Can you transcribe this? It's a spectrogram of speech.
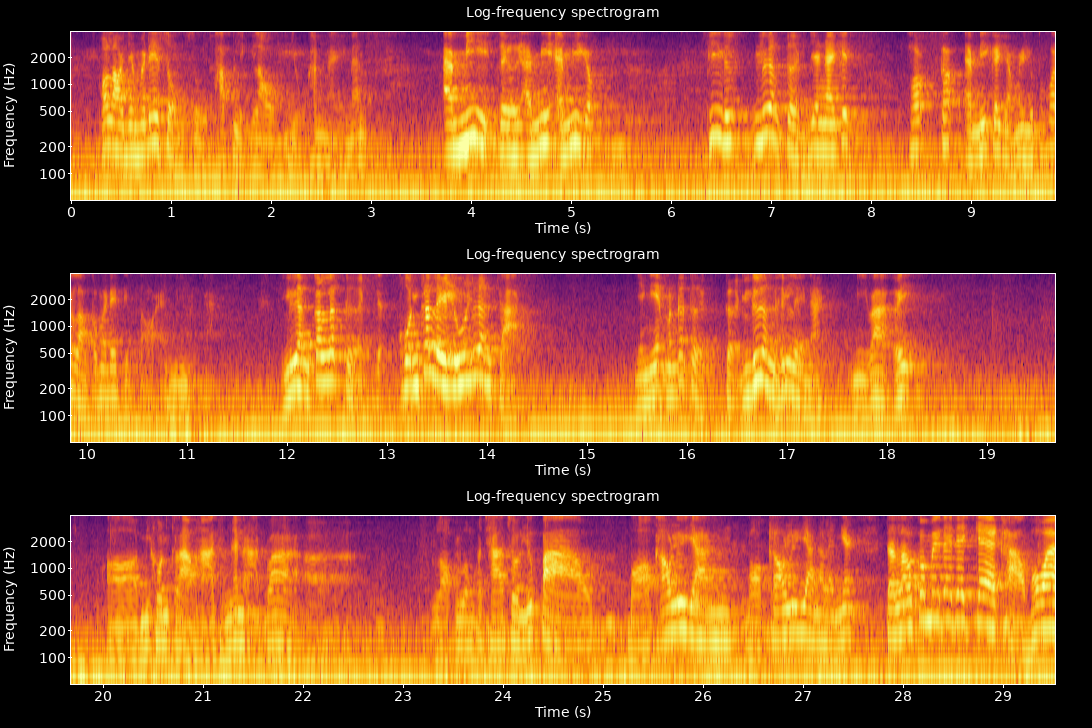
ๆ เพราะเรายังไม่ได้ส่งสู่พับลิกเราอยู่ข้างในนั้นแอมมี่เจอแอมมี่แอมมี่ก็ พี่เรื่องเกิดยังไงก็เพราะก็แอมมี่ก็ยังไม่รู้เพราะว่าเราก็ไม่ได้ติดต่อแอมมี่เหมือนกัน เรื่องก็แล้วเกิดคนก็เลยรู้เรื่องจาก อย่างเงี้ยมันก็เกิดเกิดเรื่องขึ้นเลยนะ มีว่า เอ้ยออมีคนกล่าวหาถึงขนาดว่าหลอกลวงประชาชนหรือเปล่า บอกเขาหรือยังบอกเขาหรือยังอะไรเงี้ยแต่เราก็ไม่ได้ได้แก้ข่าว เพราะว่า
